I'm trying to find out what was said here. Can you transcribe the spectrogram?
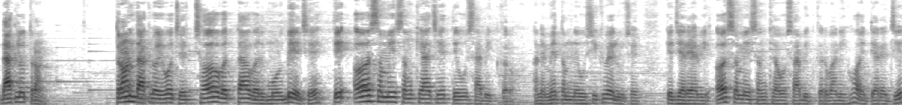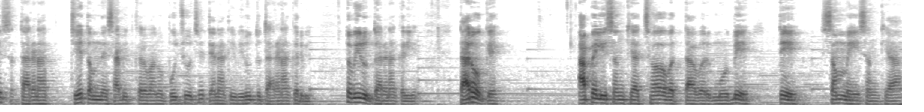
દાખલો ત્રણ. ત્રણ દાખલો એવો છે, છ વત્તા વર્ગમૂળ બે છે, તે અસમય સંખ્યા છે તેવું સાબિત કરો. અને મેં તમને એવું શીખવેલું છે કે જ્યારે આવી અસમય સંખ્યાઓ સાબિત કરવાની હોય, ત્યારે જે ધારણા, જે તમને સાબિત કરવાનું પૂછ્યું છે તેનાથી વિરુદ્ધ ધારણા કરવી. તો વિરુદ્ધ ધારણા કરીએ. ધારો કે આપેલી સંખ્યા છ વત્તા વર્ગમૂળ બે, તે સમય સંખ્યા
